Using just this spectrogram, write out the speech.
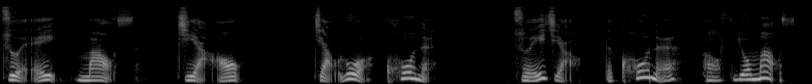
嘴 mouth 角角落 corner 嘴角 the corner of your mouth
